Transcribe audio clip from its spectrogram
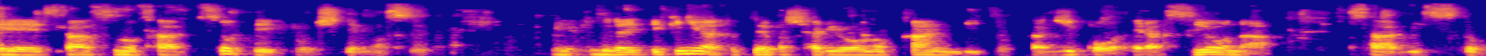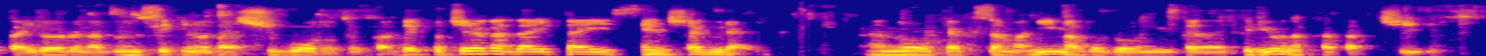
えー、SARS のサービスを提供しています。具体的には、例えば車両の管理とか事故を減らすようなサービスとか、いろいろな分析のダッシュボードとかで、こちらが大体1000社ぐらいあのお客様に今ご導入いただいているような形です。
